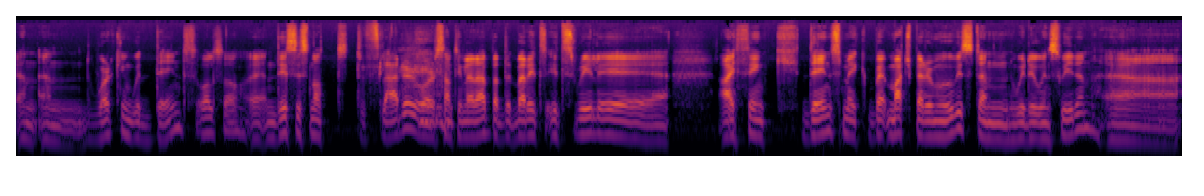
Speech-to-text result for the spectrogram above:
and, and working with Danes also. And this is not to flatter or something like that, but but it's it's really. Uh, I think Danes make be- much better movies than we do in Sweden. Uh,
